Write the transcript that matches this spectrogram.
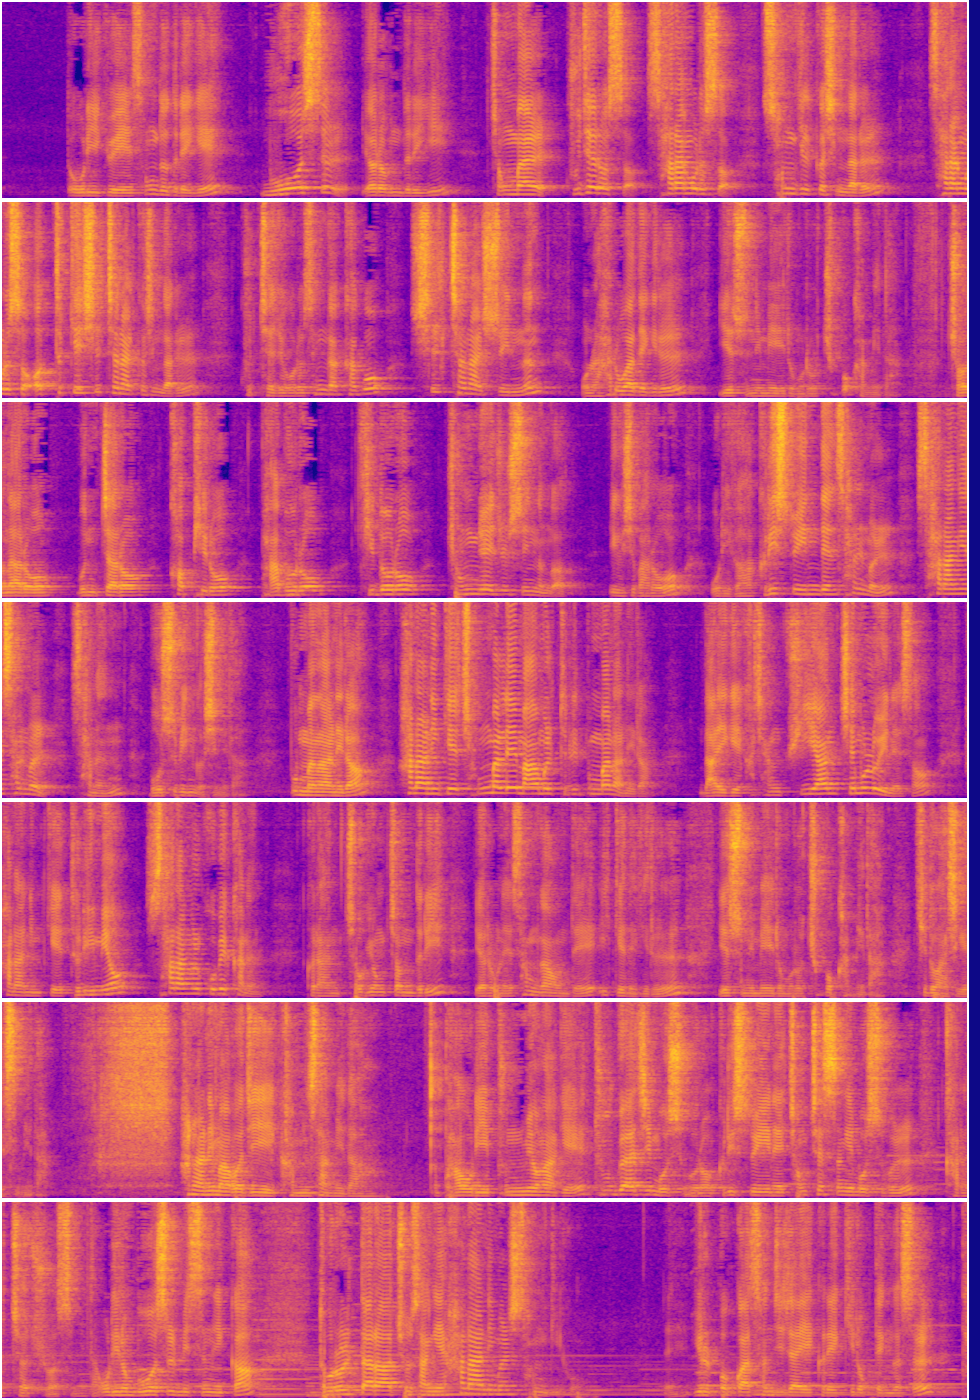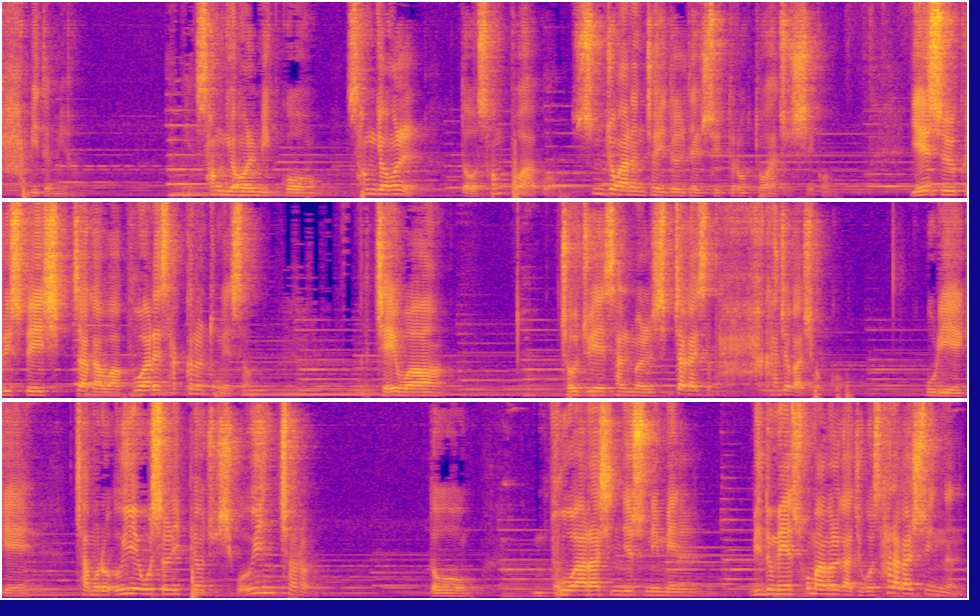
또 우리 교회 성도들에게 무엇을 여러분들이 정말 구제로서 사랑으로서 섬길 것인가를 사랑으로서 어떻게 실천할 것인가를 구체적으로 생각하고 실천할 수 있는 오늘 하루가 되기를 예수님의 이름으로 축복합니다. 전화로, 문자로, 커피로, 밥으로, 기도로 격려해 줄 수 있는 것. 이것이 바로 우리가 그리스도인 된 삶을, 사랑의 삶을 사는 모습인 것입니다. 뿐만 아니라 하나님께 정말 내 마음을 드릴 뿐만 아니라 나에게 가장 귀한 제물로 인해서 하나님께 드리며 사랑을 고백하는 그러한 적용점들이 여러분의 삶 가운데 있게 되기를 예수님의 이름으로 축복합니다. 기도하시겠습니다. 하나님 아버지 감사합니다. 바울이 분명하게 두 가지 모습으로 그리스도인의 정체성의 모습을 가르쳐 주었습니다. 우리는 무엇을 믿습니까? 도를 따라 조상의 하나님을 섬기고 네, 율법과 선지자의 글에 기록된 것을 다 믿으며 네, 성경을 믿고 성경을 또 선포하고 순종하는 저희들 될 수 있도록 도와주시고 예수 그리스도의 십자가와 부활의 사건을 통해서 죄와 저주의 삶을 십자가에서 다 가져가셨고 우리에게 참으로 의의 옷을 입혀 주시고 의인처럼 또 부활하신 예수님의 믿음의 소망을 가지고 살아갈 수 있는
